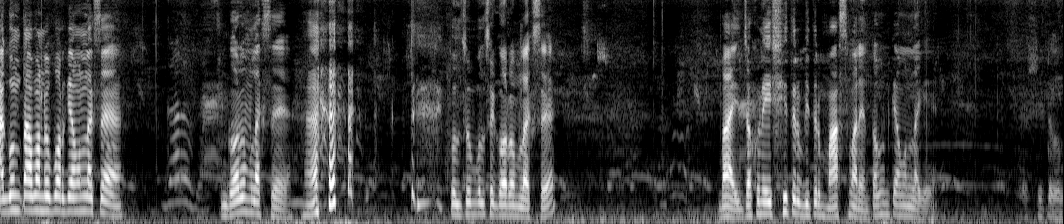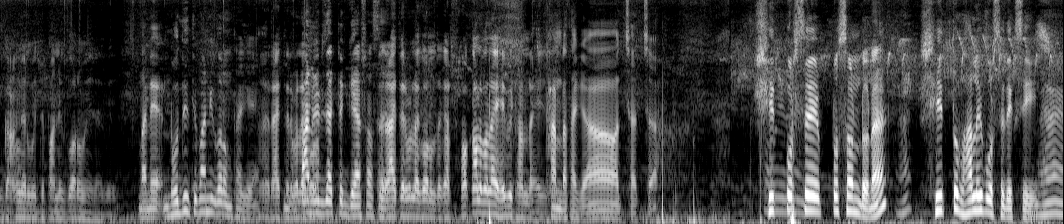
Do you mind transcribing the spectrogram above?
আগুন তাপানোর পর কেমন লাগছে? গরম লাগছে। হ্যাঁ। কুলসুম বলছে গরম লাগছে। ভাই যখন এই শীতের ভিতর মাছ মারেন তখন কেমন লাগে? শীত গাঙ্গের মধ্যে পানি গরম হয়ে যাবে মানে নদীতে পানি গরম থাকে। রাতের বেলা পানির যে একটা গ্যাস আছে। রাতের বেলা গরম থাকে আর সকালবেলায় হেভি ঠান্ডা হয়ে ঠান্ডা থাকে। আচ্ছা আচ্ছা। শীত পড়ছে প্রচণ্ড না? শীত তো ভালোই পড়ছে দেখছি। হ্যাঁ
